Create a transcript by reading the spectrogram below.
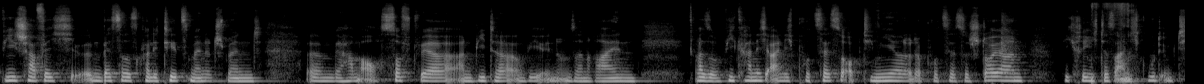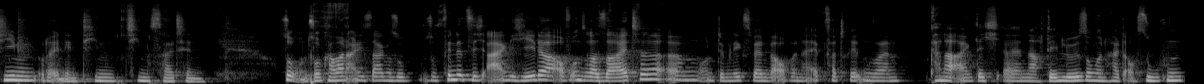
Wie schaffe ich ein besseres Qualitätsmanagement? Ähm, wir haben auch Softwareanbieter irgendwie in unseren Reihen. Also wie kann ich eigentlich Prozesse optimieren oder Prozesse steuern? Wie kriege ich das eigentlich gut im Team oder in den Team, Teams halt hin? So, und so kann man eigentlich sagen, so, so findet sich eigentlich jeder auf unserer Seite ähm, und demnächst werden wir auch in der App vertreten sein, kann er eigentlich äh, nach den Lösungen halt auch suchen,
